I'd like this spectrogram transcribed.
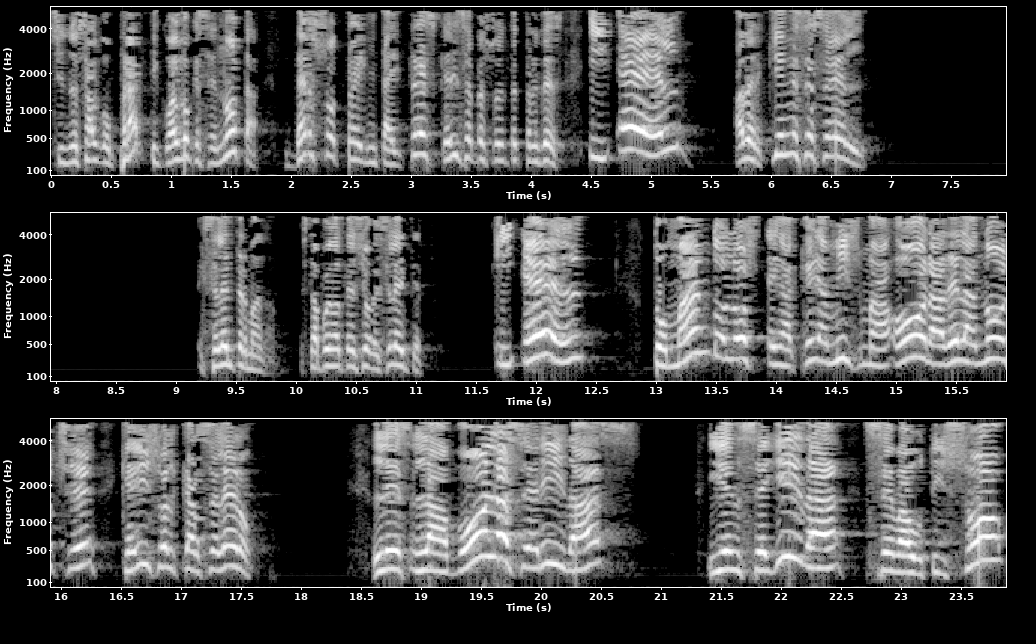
sino es algo práctico, algo que se nota. Verso 33, ¿qué dice el verso 33? Y él, a ver, ¿quién es ese él? Excelente hermano, está poniendo atención, excelente. Y él, tomándolos en aquella misma hora de la noche que hizo el carcelero, les lavó las heridas y enseguida se bautizó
